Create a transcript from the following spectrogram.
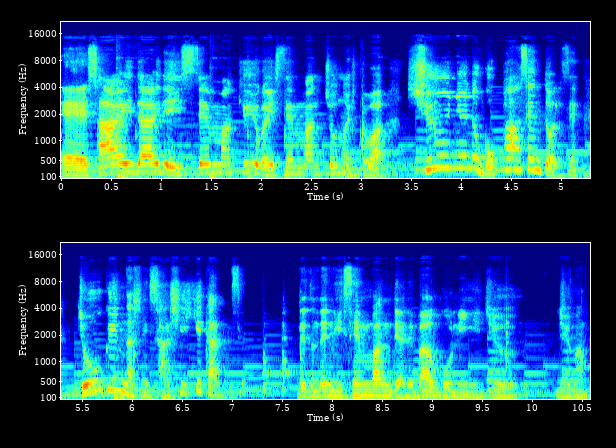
えー、最大で1000万、給与が1000万超の人は、収入の5%はですね、上限なしに差し引けたんですよ。ですので、2000万であれば5人10、10 万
